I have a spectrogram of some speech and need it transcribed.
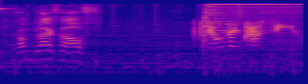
Ich komm gleich rauf. Don't let Kraus see you.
